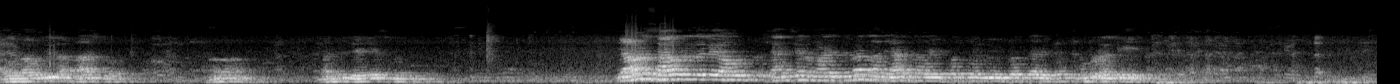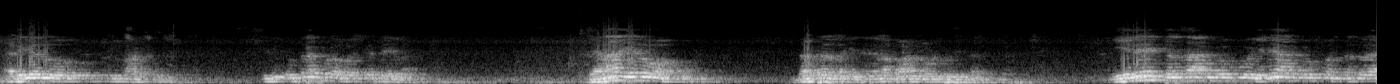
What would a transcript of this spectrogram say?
ಅವ್ರು ಹೌದಿಲ್ಲ ಲಾಸ್ಟು ಹಾಂ. ಮತ್ತೆ ಜೆ ಡಿ ಎಸ್ ಬಂದಿತ್ತು ಎರಡು ಸಾವಿರದಲ್ಲಿ ಅವ್ರು ಸ್ಯಾಂಕ್ಷನ್ ಮಾಡಿದ್ದೀನ ನಾನು ಎರಡು ಸಾವಿರ ಇಪ್ಪತ್ತೊಂದು, ಇಪ್ಪತ್ತೆರಡು ಇಪ್ಪತ್ತ್ಮೂರರಲ್ಲಿ ಅಡಿಯಲು ಮಾಡಿಸ್ಬೋದು ಇದು ಉತ್ತರ ಕೂಡ ಅವಶ್ಯಕತೆ ಇಲ್ಲ. ಜನ ಏನು ದಟ್ಟರಲ್ಲ ಇದನ್ನೆಲ್ಲ ಭಾಳ ನೋಡ್ಬಿಟ್ಟಿದ್ದಾರೆ ಏನೇ ಕೆಲಸ ಆಗಬೇಕು, ಏನೇ ಆಗಬೇಕು ಅಂತಂದ್ರೆ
